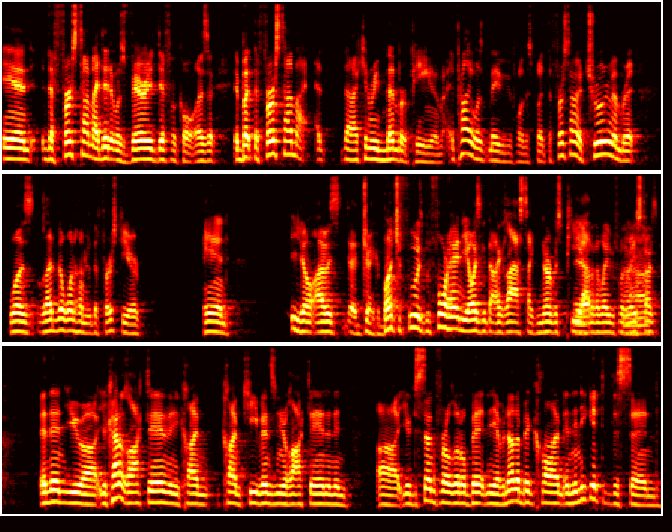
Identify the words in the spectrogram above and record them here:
And the first time I did it was very difficult. As a, but the first time I that I can remember peeing in them, it probably was maybe before this, but the first time I truly remember it was Leadville 100, the first year, and you know I was I drank a bunch of fluids beforehand. You always get that like, last like nervous pee Yeah. out of the way before the race starts, and then you uh, you're kind of locked in, and you climb climb Kevins, and you're locked in, and then uh, you descend for a little bit, and then you have another big climb, and then you get to descend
